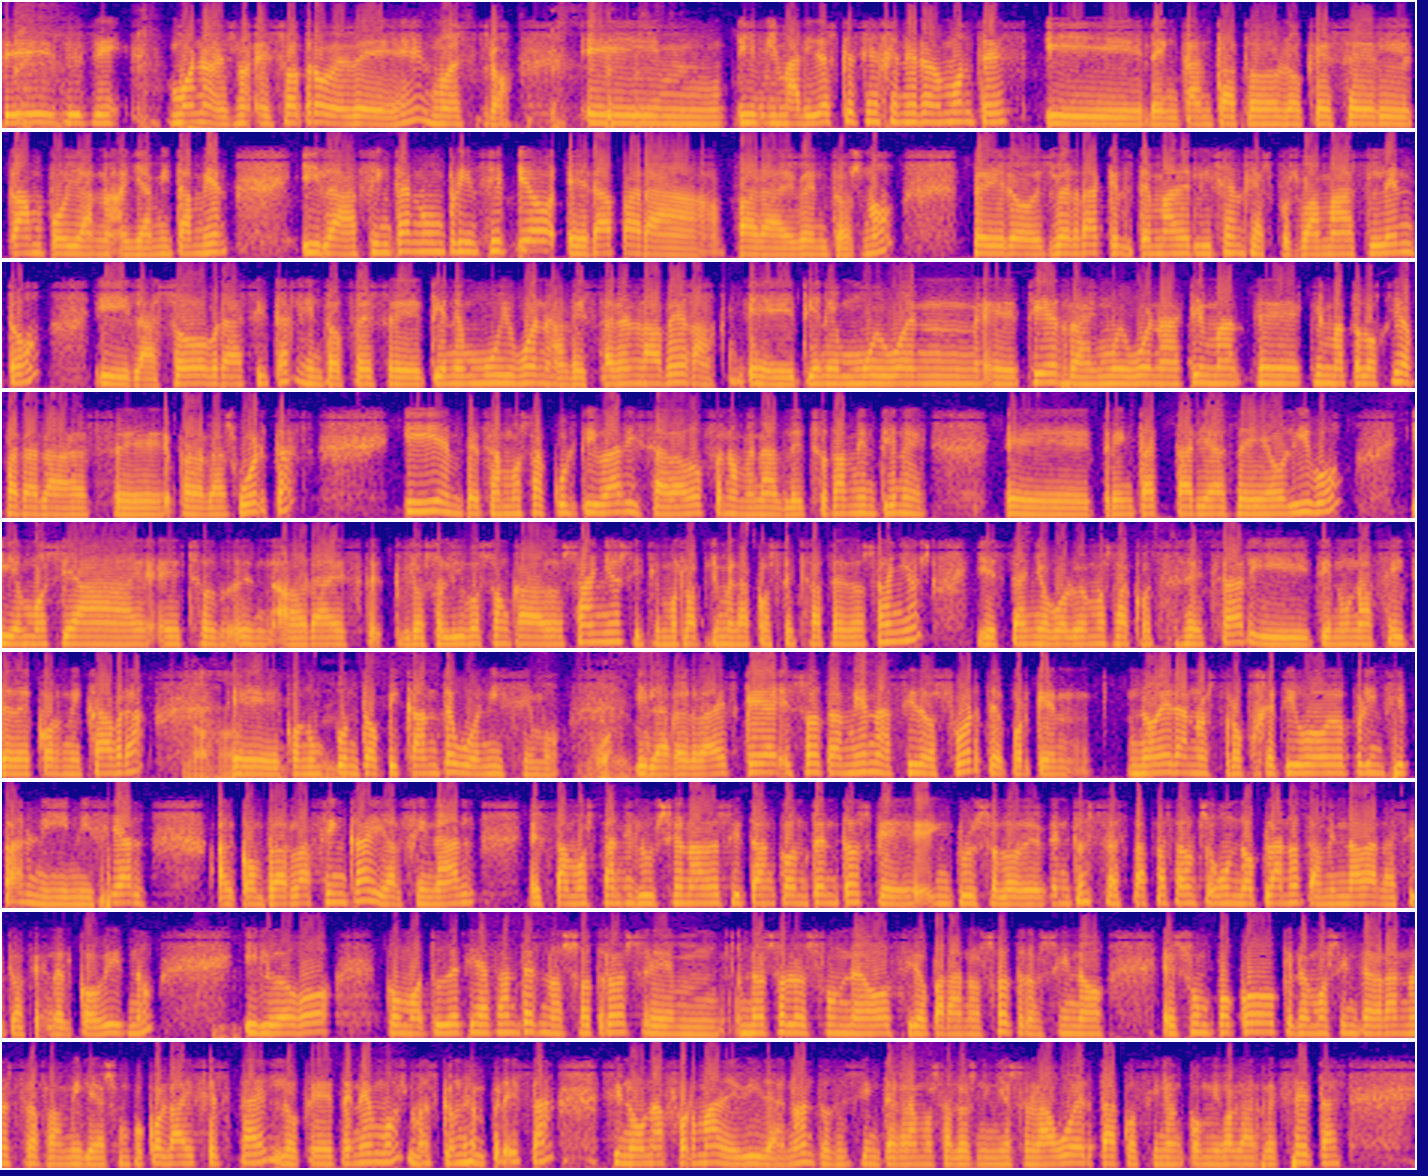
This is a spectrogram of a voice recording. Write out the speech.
Sí, sí, sí. Bueno, es, es otro bebé, ¿eh? Nuestro. Y, y, mi marido es que es ingeniero de montes y le encanta todo lo que es el campo y a, y a mí también. Y la finca en un principio era para, para eventos, ¿no? ¿No? Pero es verdad que el tema de licencias pues va más lento y las obras y tal, y entonces eh, tiene muy buena, de estar en La Vega, eh, tiene muy buena eh, tierra y muy buena clima, climatología para las, para las huertas y empezamos a cultivar y se ha dado fenomenal. De hecho, también tiene eh, 30 hectáreas de olivo y hemos ya hecho, ahora los olivos son cada dos años, hicimos la primera cosecha hace dos años y este año volvemos a cosechar y tiene un aceite de cornicabra eh, con un punto picante buenísimo. Y la verdad es que eso también ha sido suerte porque no era nuestro objetivo principal ni inicial al comprar la finca y al final estamos tan ilusionados y tan contentos que incluso lo de eventos está pasado a un segundo plano también dada la situación del COVID, ¿no? Y luego, como tú decías antes, nosotros em, no solo es un negocio para nosotros, sino es un poco que lo hemos integrado en nuestra familia, es un poco lifestyle lo que tenemos, más que una empresa, sino una forma de vida, ¿no? Entonces integramos a los niños en la huerta, cocinan conmigo las recetas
